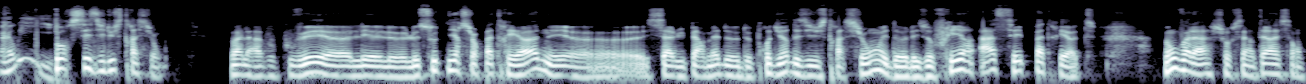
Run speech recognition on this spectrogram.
Ah oui. Pour ses illustrations. Voilà, vous pouvez euh, le, soutenir sur Patreon et euh, ça lui permet de, produire des illustrations et de les offrir à ses patriotes. Donc voilà, je trouve c'est intéressant.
